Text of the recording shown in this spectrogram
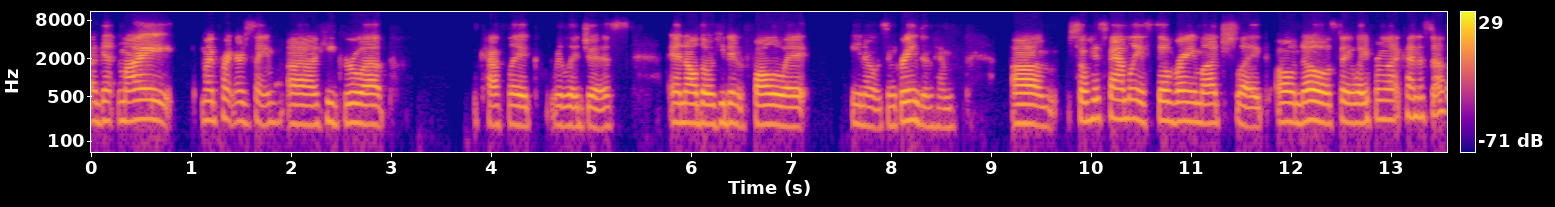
again, my my partner's same. Uh he grew up Catholic, religious, and although he didn't follow it, you know, it's ingrained in him. Um, so his family is still very much like, oh no, stay away from that kind of stuff.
